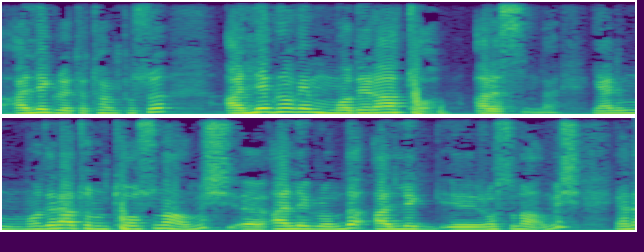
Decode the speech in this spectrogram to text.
Allegretto temposu Allegro ve Moderato arasında. Yani Moderato'nun to'sunu almış, e, Allegro'nun da Allegro'sunu almış. Yani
